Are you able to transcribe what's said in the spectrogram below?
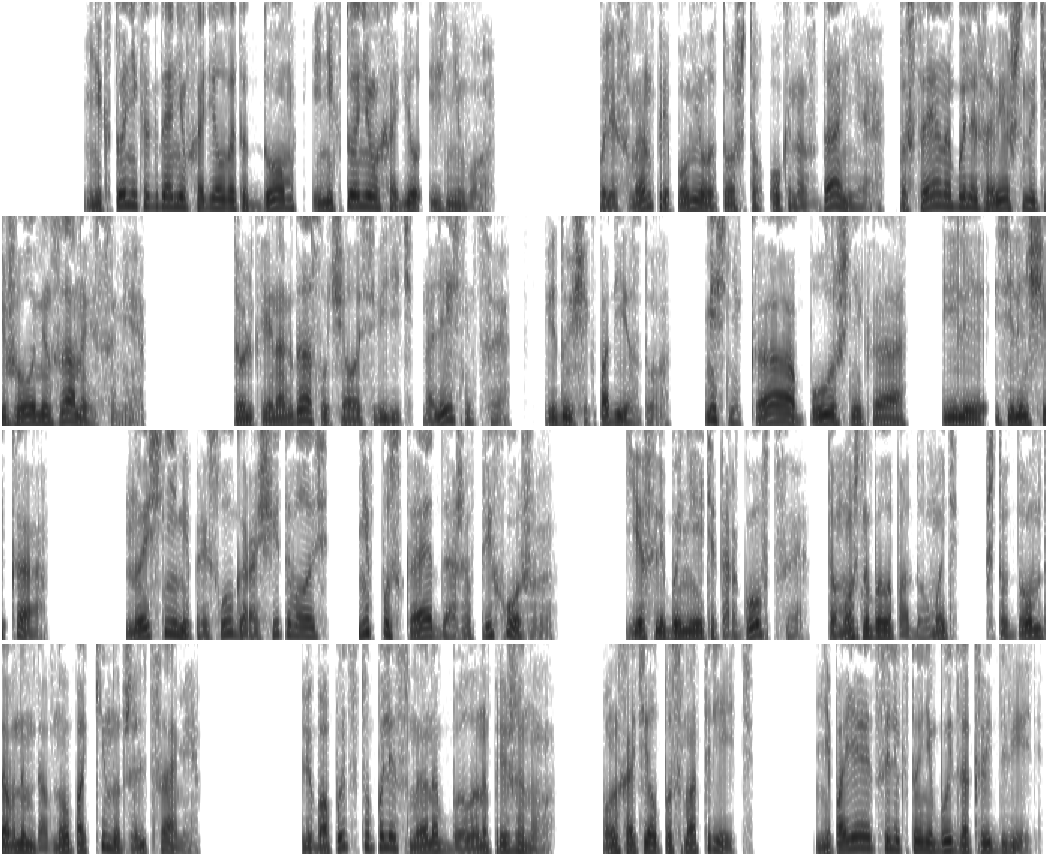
Никто никогда не входил в этот дом, и никто не выходил из него. Полисмен припомнил и то, что окна здания постоянно были завешены тяжелыми занавесами. Только иногда случалось видеть на лестнице ведущий к подъезду, мясника, булочника или зеленщика, но и с ними прислуга рассчитывалась, не впуская даже в прихожую. Если бы не эти торговцы, то можно было подумать, что дом давным-давно покинут жильцами. Любопытство полисмена было напряжено. Он хотел посмотреть, не появится ли кто-нибудь закрыть дверь.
